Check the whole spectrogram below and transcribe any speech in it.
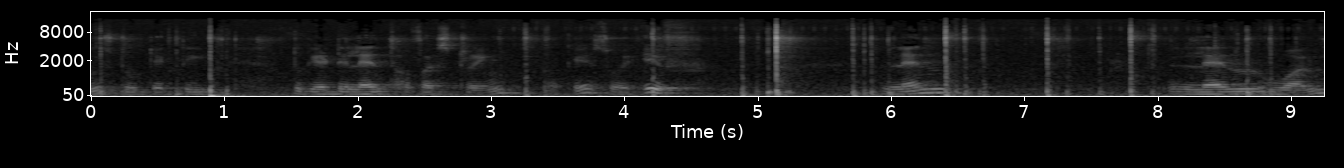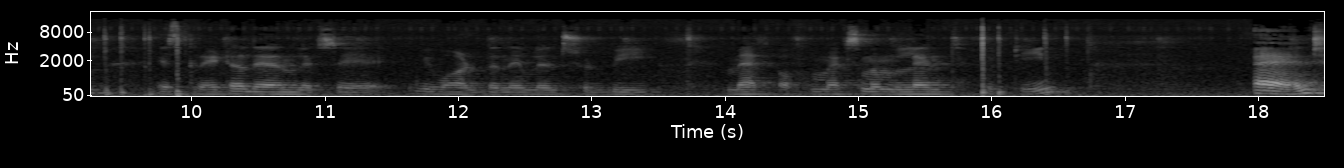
used to take the to get the length of a string. Okay so if len len1 is greater than let's say we want the name length should be max of maximum length 15 and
